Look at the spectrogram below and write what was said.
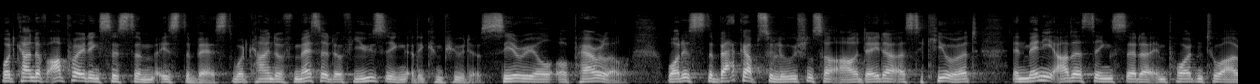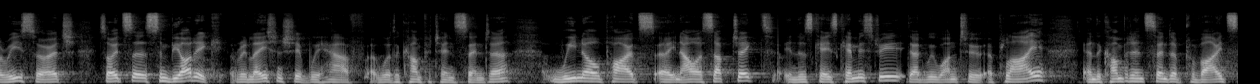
What kind of operating system is the best? What kind of method of using the computers, serial or parallel? What is the backup solution so our data are secured? And many other things that are important to our research. So it's a symbiotic relationship we have with the Competence Center. We know parts uh, in our subject, in this case chemistry, that we want to apply. And the Competence Center provides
